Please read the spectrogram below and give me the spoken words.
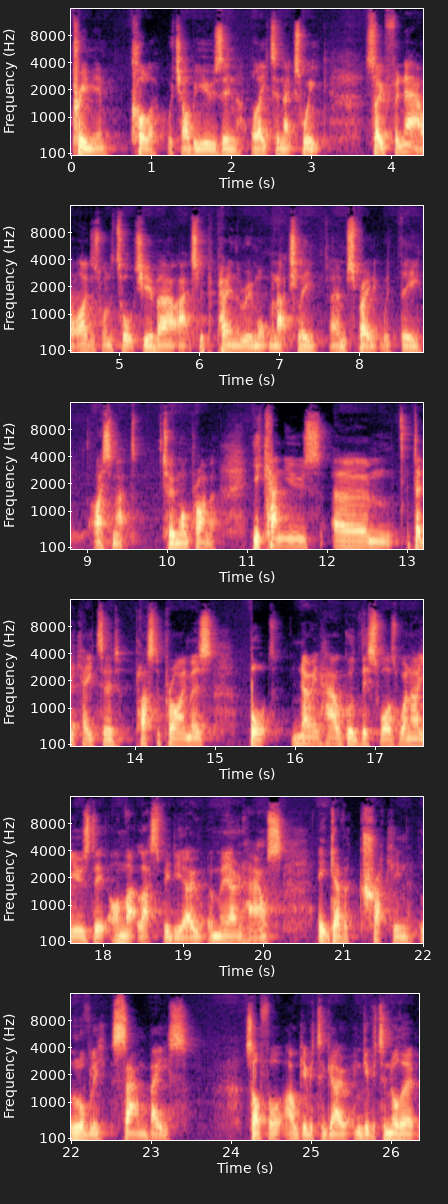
Premium colour, which I'll be using later next week. So for now, I just want to talk to you about actually preparing the room up and actually um, spraying it with the Isomat 2-in-1 primer. You can use um, dedicated plaster primers, but knowing how good this was when I used it on that last video in my own house, it gave a cracking, lovely sound base. So I thought I'll give it a go and give it another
